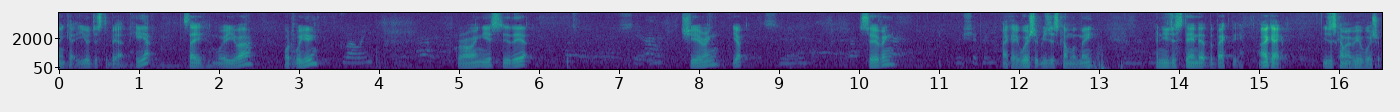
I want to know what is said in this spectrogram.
Okay, you're just about here. Stay where you are. What were you? Growing. Growing, yes, you're there. Sharing. Sharing, yep. Serving. Serving. Worshipping. Okay, worship, you just come with me. And you just stand at the back there. Okay, you just come over here, worship.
